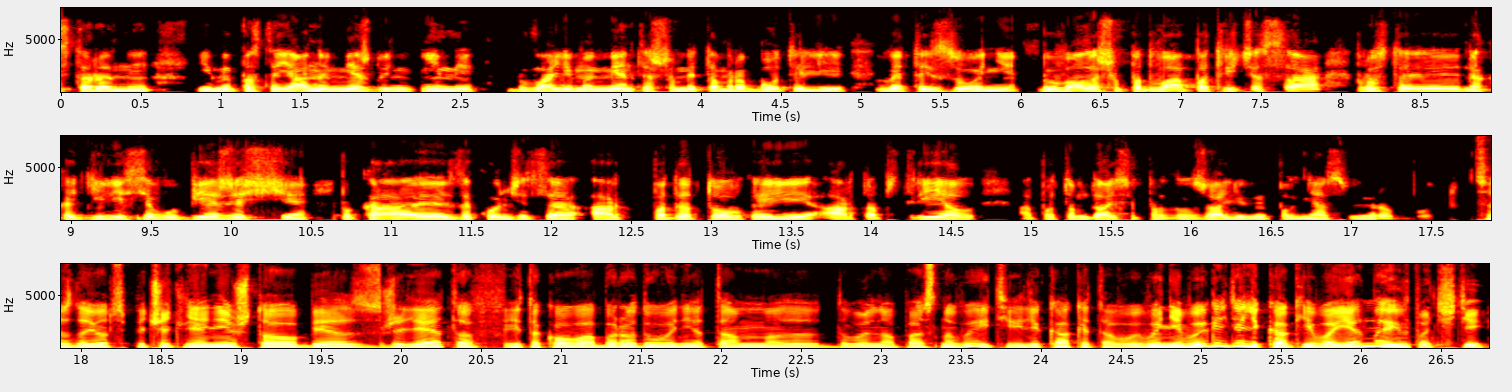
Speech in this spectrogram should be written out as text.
стороны, и мы постоянно между ними бывали моменты, что мы там работали в этой зоне. Бывало, что по два, по три часа просто э, находились в убежище, пока э, закончилось закончится арт-подготовка или арт-обстрел, а потом дальше продолжали выполнять свою работу. Создается впечатление, что без жилетов и такого оборудования там э, довольно опасно выйти. Или как это? Вы, вы не выглядели как и военные почти?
